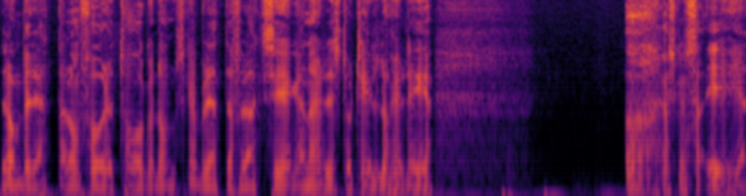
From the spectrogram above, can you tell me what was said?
där de berättar om företag och de ska berätta för aktieägarna hur det står till och hur det är. Åh, Jag skulle, eh,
